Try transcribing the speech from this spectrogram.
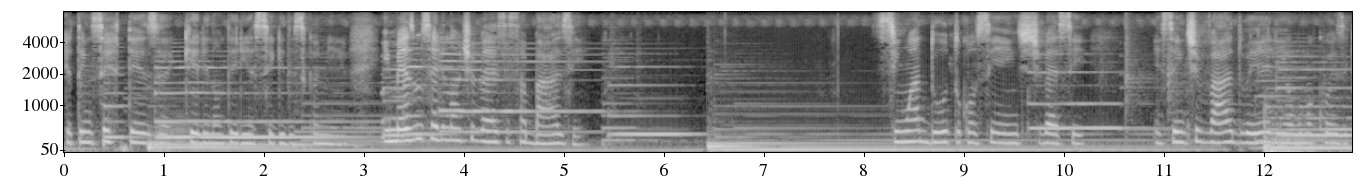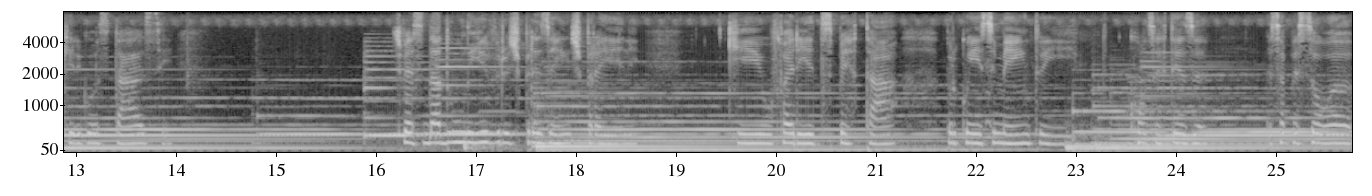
Eu tenho certeza que ele não teria seguido esse caminho. E mesmo se ele não tivesse essa base, se um adulto consciente tivesse incentivado ele em alguma coisa que ele gostasse, tivesse dado um livro de presente para ele que o faria despertar para o conhecimento e com certeza essa pessoa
